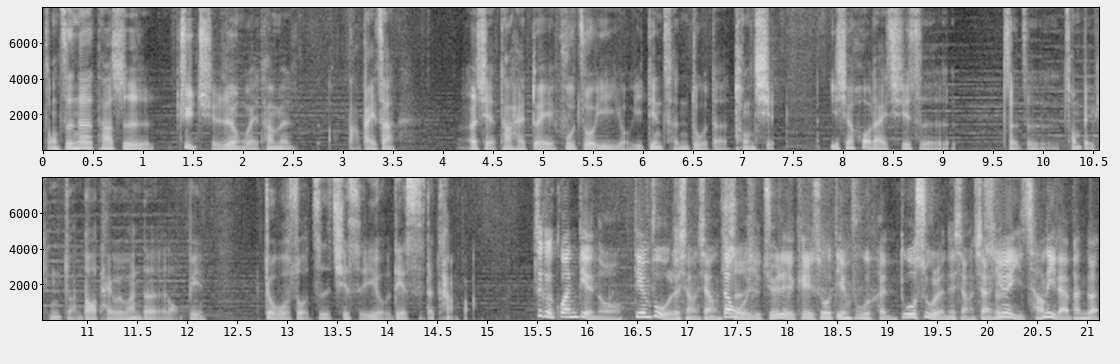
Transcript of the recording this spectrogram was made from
总之呢，他是拒绝认为他们打败仗，而且他还对傅作义有一定程度的同情。一些后来其实。这这从北平转到台湾的老兵，就我所知，其实也有类似的看法。这个观点哦，颠覆我的想象，但我也觉得也可以说颠覆很多数人的想象。因为以常理来判断，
